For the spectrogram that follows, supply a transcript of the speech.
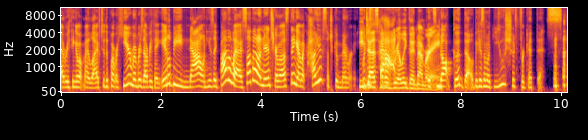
everything about my life to the point where he remembers everything, it'll be now, and he's like, by the way, I saw that on your Instagram. I was thinking, I'm like, how do you have such a good memory? He Which does have bad. a really good memory. It's not good though because I'm like, you should forget this.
